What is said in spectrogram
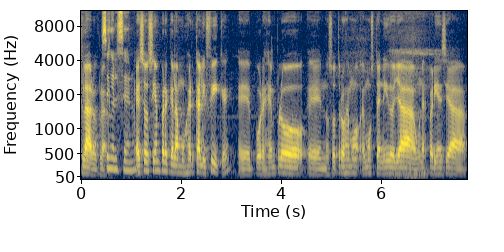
claro, claro. sin el seno. Eso siempre que la mujer califique. Eh, por ejemplo, eh, nosotros hemos, hemos, tenido ya una experiencia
